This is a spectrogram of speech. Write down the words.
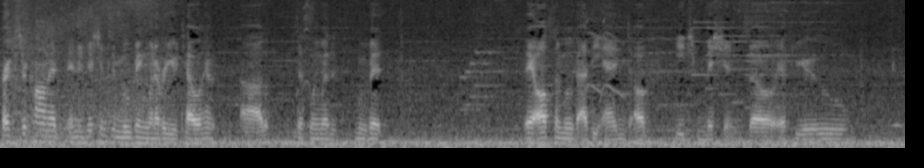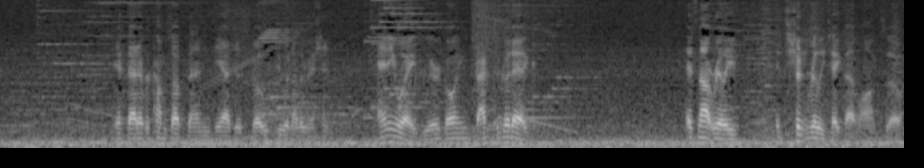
Prankster Comets, in addition to moving whenever you tell him uh, the Luma to move it, they also move at the end of each mission. So if you if that ever comes up, then yeah, just go do another mission. Anyway, we're going back to Good Egg. It's not really, it shouldn't really take that long, so.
